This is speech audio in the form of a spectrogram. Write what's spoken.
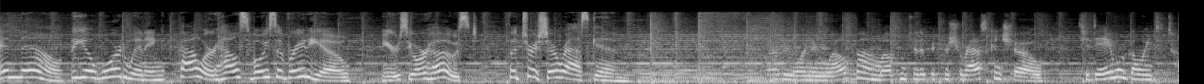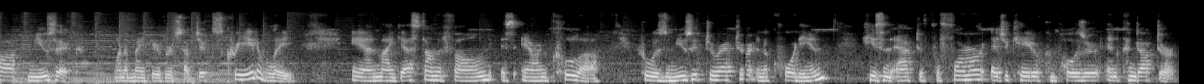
And now, the award winning powerhouse voice of radio. Here's your host, Patricia Raskin. Hello, everyone, and welcome. Welcome to the Patricia Raskin Show. Today, we're going to talk music, one of my favorite subjects, creatively. And my guest on the phone is Aaron Kula, who is a music director and accordion. He's an active performer, educator, composer, and conductor.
